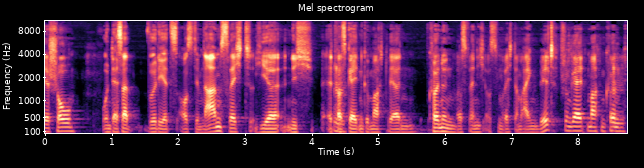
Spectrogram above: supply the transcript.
der Show. Und deshalb würde jetzt aus dem Namensrecht hier nicht etwas mhm. geltend gemacht werden können, was wir nicht aus dem Recht am eigenen Bild schon geltend machen können. Mhm.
